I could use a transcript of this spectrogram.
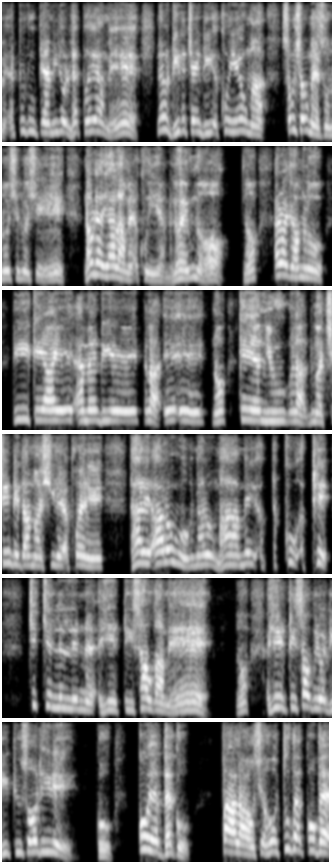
မယ်အတူတူပြန်ပြီးတော့လက်တွဲရမယ်။ကျွန်တော်ဒီတစ်ချိန်ဒီအခွင့်အရေးဥမှာဆုံးရှုံးမယ်ဆိုလို့ရှိလို့ရှိရင်နောက်ထပ်ရလာမယ်အခွင့်အရေးကမလွယ်ဘူးနော်။နော်အဲ့တော့ကြောင့်မလို့ဒီ KIA MNDA ဟလာ AA နော် KNU ဟလာဒီမှာချင်းဒေတာမှာရှိတဲ့အဖွဲ့တွေဒါတွေအားလုံးကိုခင်ဗျားတို့မဟာမိတ်တစ်ခုအဖြစ် ချစ်ချစ်လစ်လစ်နဲ့အရင်တီဆောက်ကမယ်နော်အရင်တီဆောက်ပြီးတော့ဒီပြူစောတီးတွေကိုကိုယ့်ရဲ့ဘက်ကိုပါလာအောင်ရှင်ဟိုသူ့ဘက်ကိုယ့်ဘက်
